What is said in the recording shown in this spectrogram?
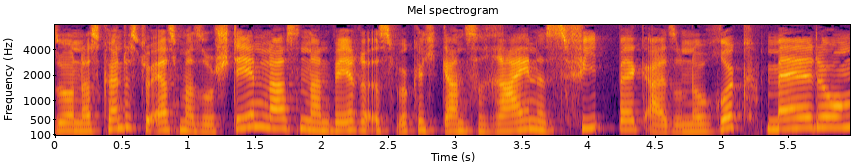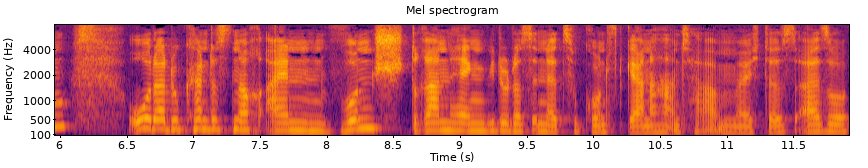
So, und das könntest du erstmal so stehen lassen, dann wäre es wirklich ganz reines Feedback, also eine Rückmeldung. Oder du könntest noch einen Wunsch dranhängen, wie du das in der Zukunft gerne handhaben möchtest. Also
